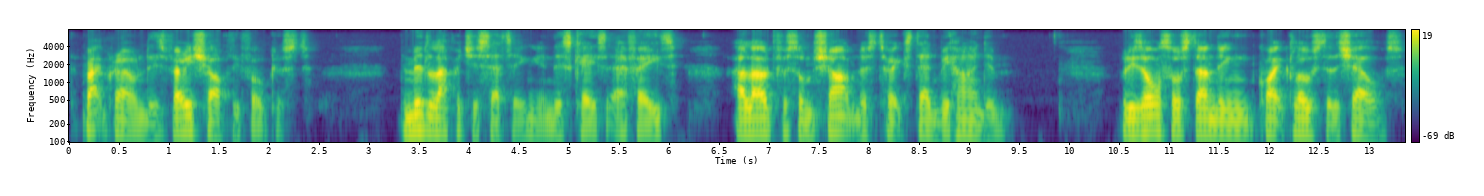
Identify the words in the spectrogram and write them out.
the background is very sharply focused. The middle aperture setting, in this case f8, allowed for some sharpness to extend behind him, but he's also standing quite close to the shelves,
